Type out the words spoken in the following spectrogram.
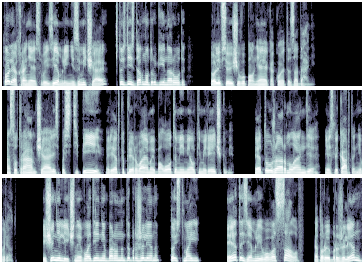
то ли охраняя свои земли и не замечая, что здесь давно другие народы, то ли все еще выполняя какое-то задание. А с утра мчались по степи, редко прерываемой болотами и мелкими речками. Это уже Армландия, если карта не врет. Еще не личное владение барона Доброжелена, то есть мои. Это земли его вассалов, которые Брожелен,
